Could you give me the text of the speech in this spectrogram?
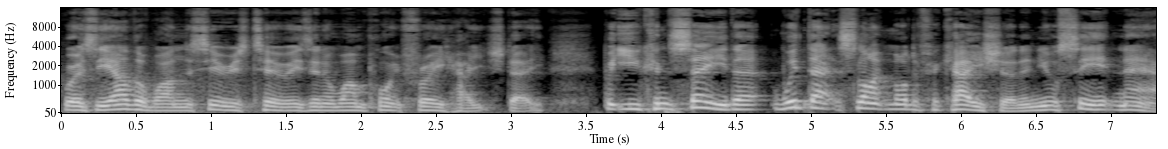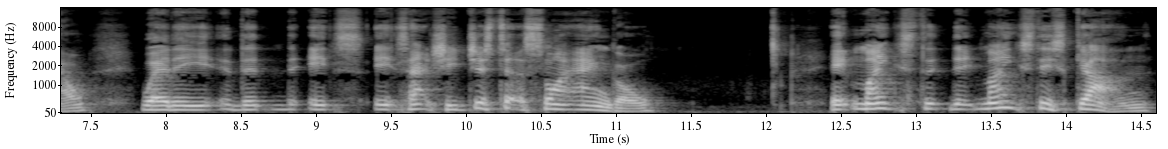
whereas the other one, the Series 2, is in a 1.3 HD. But you can see that with that slight modification, and you'll see it now, where the, the it's it's actually just at a slight angle it makes the, it makes this gun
